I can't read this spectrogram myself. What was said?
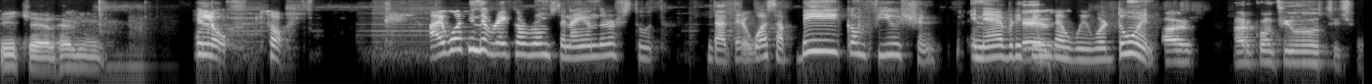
Teacher, help me. Hello, so I was in the breakout rooms and I understood that there was a big confusion in everything El- that we were doing. Are, are confused, teacher.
